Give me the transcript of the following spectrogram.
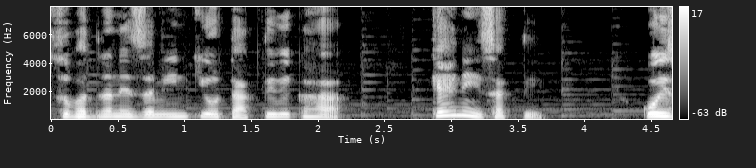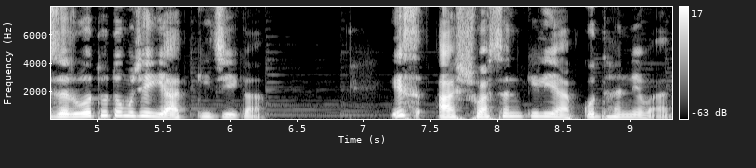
सुभद्रा ने ज़मीन की ओर ताकते हुए कहा, कह नहीं सकती। कोई ज़रूरत हो तो मुझे याद कीजिएगा। इस आश्वासन के लिए आपको धन्यवाद।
